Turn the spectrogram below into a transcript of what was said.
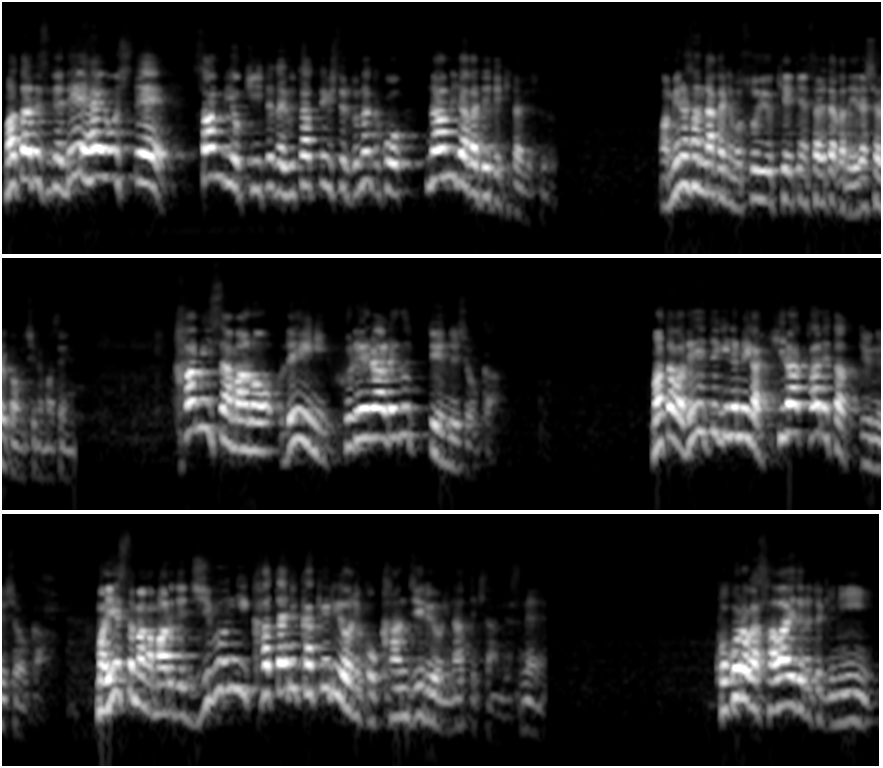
またですね、礼拝をして賛美を聞いてたり歌ってる人いるとなんかこう涙が出てきたりする。まあ、皆さんの中にもそういう経験された方いらっしゃるかもしれません。神様の霊に触れられるっていうんでしょうか。または霊的な目が開かれたっていうんでしょうか。まあ、イエス様がまるで自分に語りかけるようにこう感じるようになってきたんですね。心が騒いでる時に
